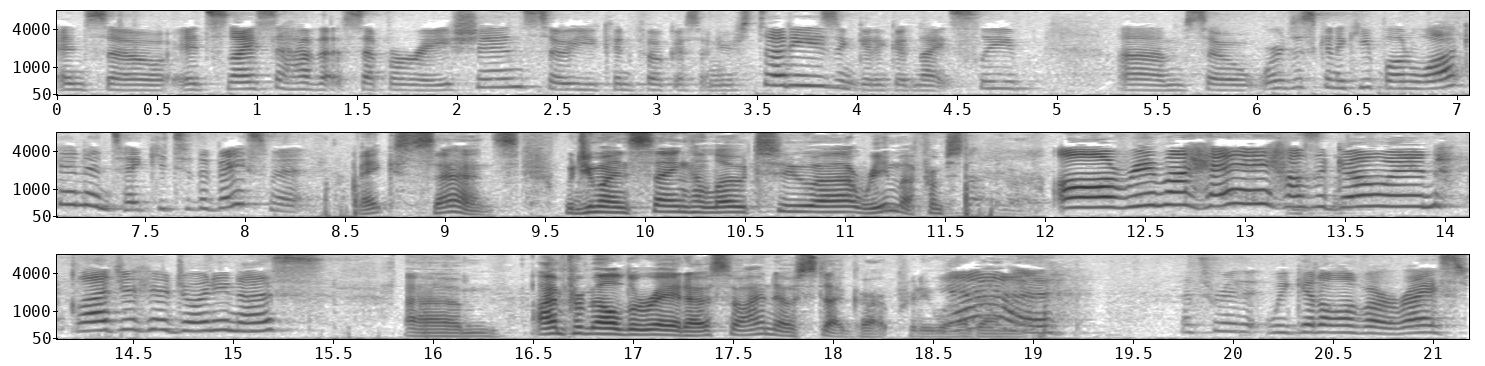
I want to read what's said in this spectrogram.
And so it's nice to have that separation so you can focus on your studies and get a good night's sleep. Um, so we're just going to keep on walking and take you to the basement. Makes sense. Would you mind saying hello to uh, Rima from Stuttgart? Oh, Rima, hey, how's it going? Glad you're here joining us. Um, I'm from El Dorado, so I know Stuttgart pretty well down yeah, that's where we get all of our rice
